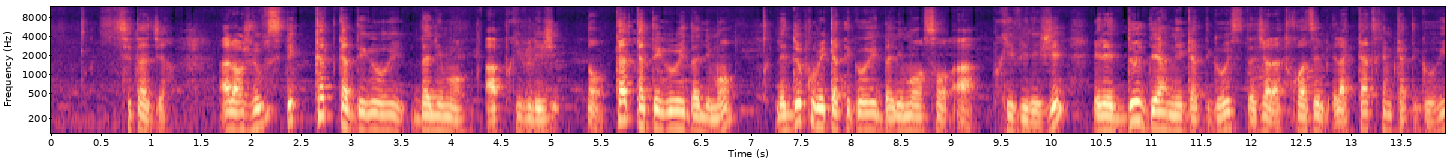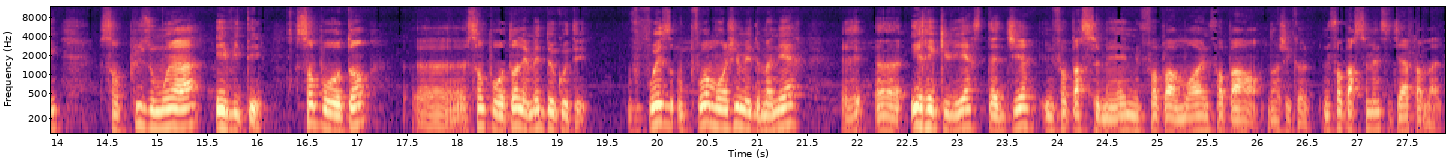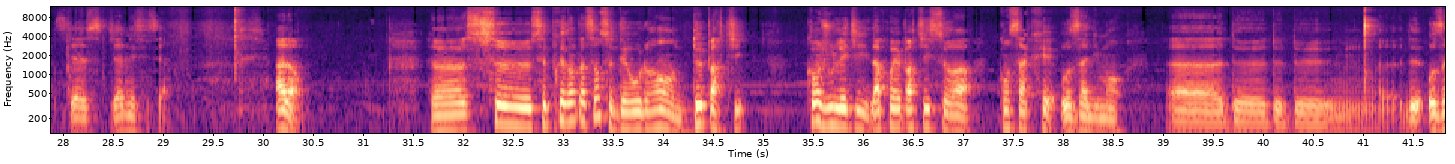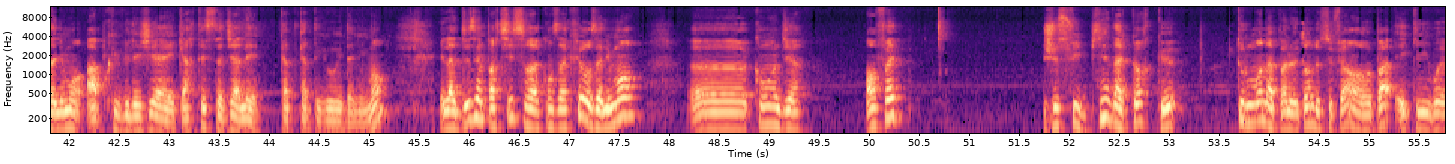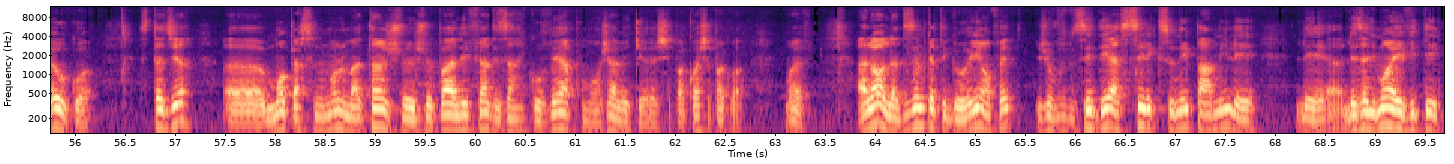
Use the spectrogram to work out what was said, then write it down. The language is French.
C'est-à-dire, alors je vais vous citer quatre catégories d'aliments à privilégier. Non, quatre catégories d'aliments. Les deux premières catégories d'aliments sont à privilégiés. Et les deux dernières catégories, c'est-à-dire la troisième et la quatrième catégorie, sont plus ou moins à éviter, sans pour autant, euh, sans pour autant les mettre de côté. Vous pouvez, vous pouvez manger, mais de manière euh, irrégulière, c'est-à-dire une fois par semaine, une fois par mois, une fois par an. Non, j'école. Une fois par semaine, c'est déjà pas mal. C'est déjà nécessaire. Alors, euh, cette présentation se déroulera en deux parties. Comme je vous l'ai dit, la première partie sera consacrée aux aliments euh, aux aliments à privilégier, à écarter, c'est-à-dire les quatre catégories d'aliments. Et la deuxième partie sera consacrée aux aliments, euh, comment dire, en fait, je suis bien d'accord que tout le monde n'a pas le temps de se faire un repas équilibré ou quoi. C'est-à-dire, euh, moi personnellement, le matin, je ne vais pas aller faire des haricots verts pour manger avec je sais pas quoi, je sais pas quoi. Bref. Alors, la deuxième catégorie, en fait, je vais vous aider à sélectionner parmi les, euh, les, aliments à éviter.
